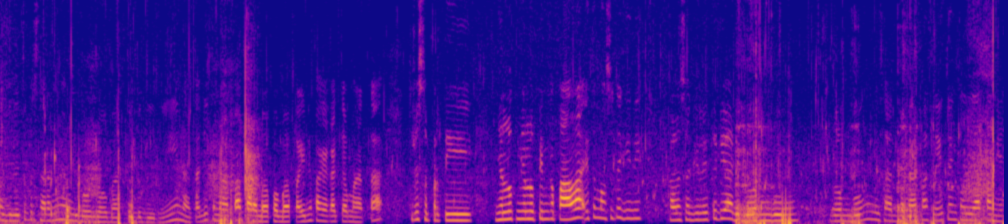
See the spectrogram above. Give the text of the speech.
Sagil itu bersarangnya yang di bawah-bawah batu begini. Nah tadi kenapa para bapak-bapak ini pakai kacamata, terus seperti nyelup-nyelupin kepala, itu maksudnya gini, kalau sagil itu dia ada gelembung, gelembung di saat bernafas, nah itu yang kelihatan ya.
